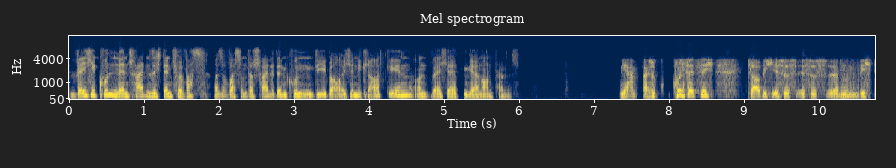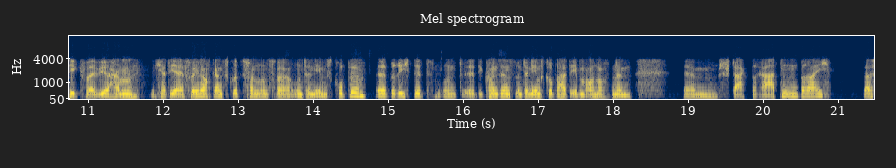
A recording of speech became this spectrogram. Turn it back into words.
Welche Kunden entscheiden sich denn für was? Also was unterscheidet denn Kunden, die bei euch in die Cloud gehen und welche hätten gerne On-Premise? Ja, also grundsätzlich glaube ich, ist es, ist es ähm, wichtig, weil wir haben, ich hatte ja vorhin auch ganz kurz von unserer Unternehmensgruppe äh, berichtet und äh, die Konsens-Unternehmensgruppe hat eben auch noch einen ähm, stark beratenden Bereich, was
